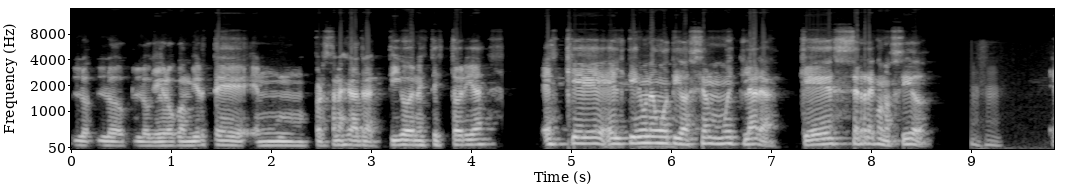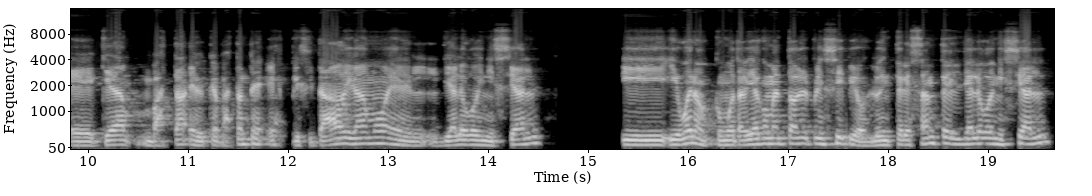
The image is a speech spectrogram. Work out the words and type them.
lo, lo, lo, que lo convierte en un personaje atractivo en esta historia, es que él tiene una motivación muy clara, que es ser reconocido. Eh, queda bastante, el, bastante explicitado, digamos, el diálogo inicial. Y, y bueno, como te había comentado al principio, lo interesante del diálogo inicial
